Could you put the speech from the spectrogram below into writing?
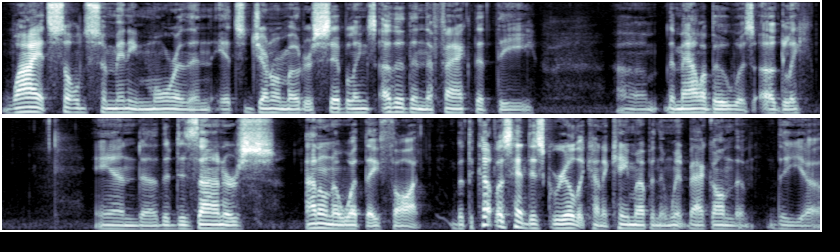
why it sold so many more than its General Motors siblings, other than the fact that the um, the Malibu was ugly, and uh, the designers, I don't know what they thought, but the Cutlass had this grill that kind of came up and then went back on the the uh,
